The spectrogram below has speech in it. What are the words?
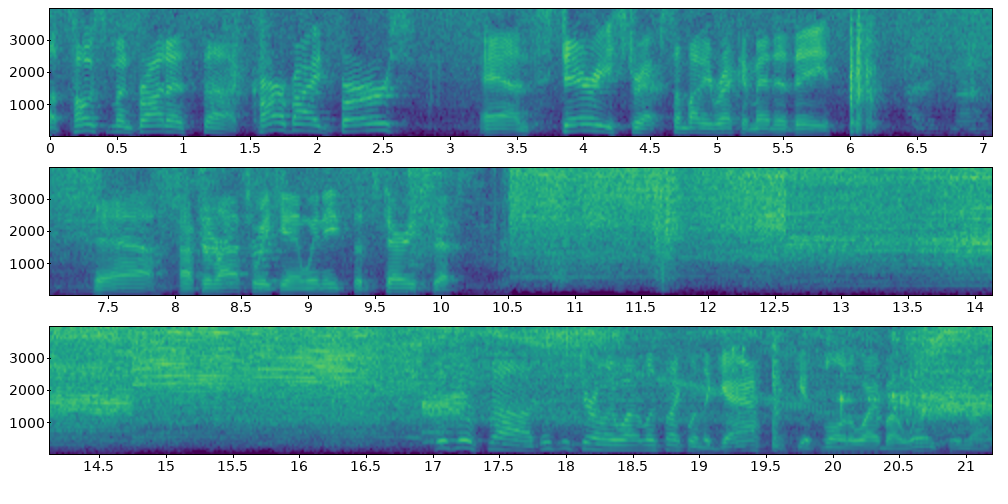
The postman brought us uh, carbide burrs and steri strips. Somebody recommended these. Yeah, after last weekend, we need some steri strips. This is uh, this is generally what it looks like when the gas gets blown away by wind too much.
